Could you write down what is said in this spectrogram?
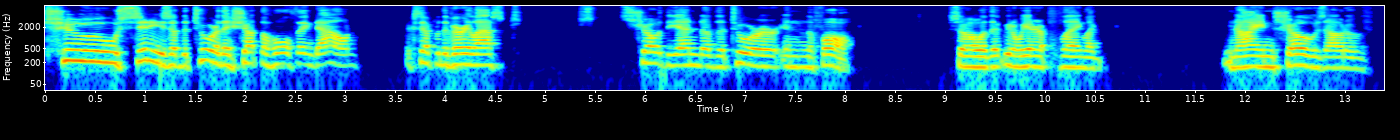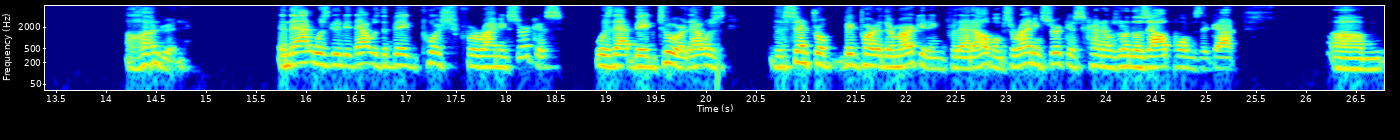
two cities of the tour, they shut the whole thing down, except for the very last show at the end of the tour in the fall. So that you know we ended up playing like nine shows out of a hundred, and that was going to be that was the big push for Rhyming Circus was that big tour. That was the central big part of their marketing for that album. So Rhyming Circus kind of was one of those albums that got um,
